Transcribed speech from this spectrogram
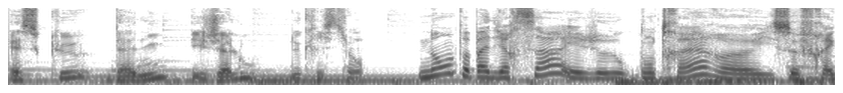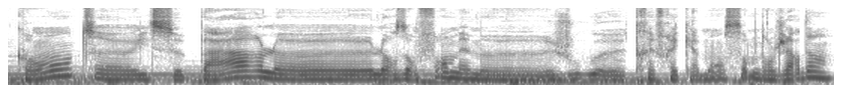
Est-ce que Danny est jaloux de Christian? Non, on peut pas dire ça. Et au contraire, euh, ils se fréquentent, euh, ils se parlent. euh, leurs enfants même jouent très fréquemment ensemble dans le jardin.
